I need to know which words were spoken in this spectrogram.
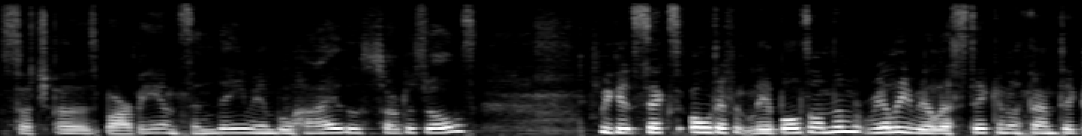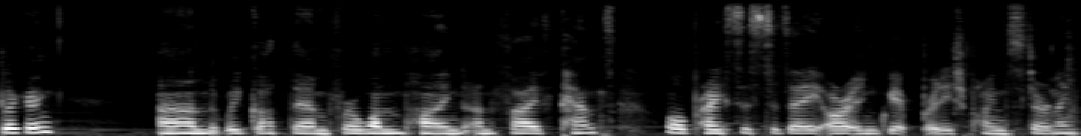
such as Barbie and Sindy, Rainbow High, those sort of dolls. We get six all different labels on them, really realistic and authentic looking. And we got them for one pound and five pence. All prices today are in Great British Pounds Sterling.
